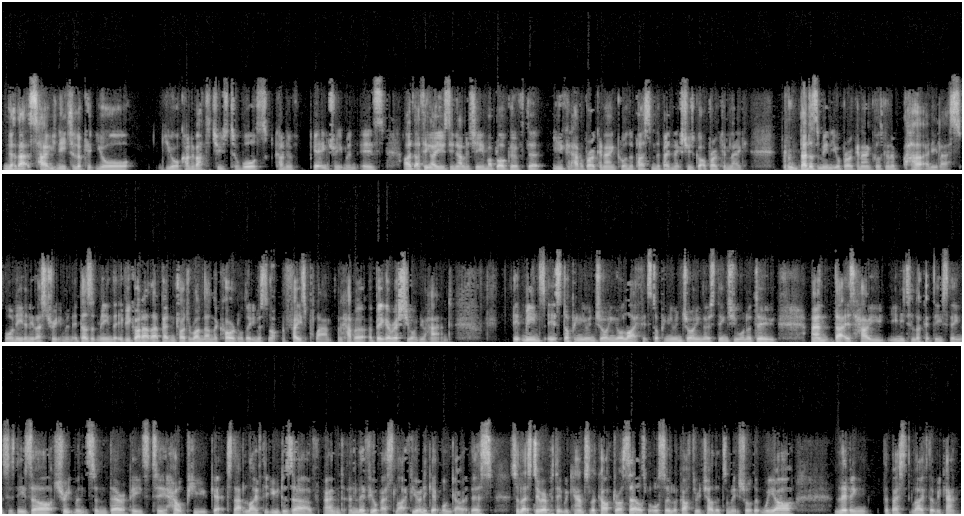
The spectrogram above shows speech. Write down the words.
you know, that's how you need to look at your your kind of attitudes towards kind of getting treatment. Is I, I think I use the analogy in my blog of that you could have a broken ankle and the person in the bed next to you's got a broken leg. that doesn't mean that your broken ankle is going to hurt any less or need any less treatment. It doesn't mean that if you got out that bed and tried to run down the corridor that you must not face plant and have a, a bigger issue on your hand it means it's stopping you enjoying your life. It's stopping you enjoying those things you want to do. And that is how you, you need to look at these things is these are treatments and therapies to help you get to that life that you deserve and and live your best life. You only get one go at this. So let's do everything we can to look after ourselves but also look after each other to make sure that we are living the best life that we can.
